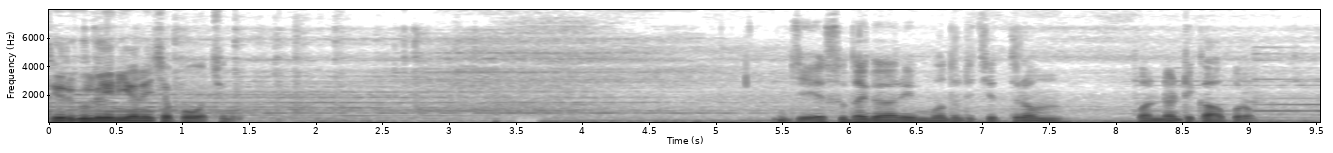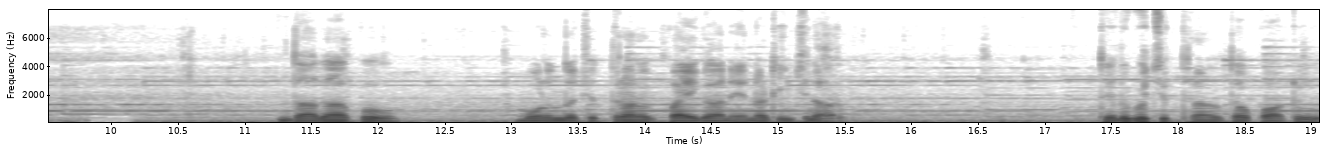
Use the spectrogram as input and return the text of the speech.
తిరుగులేని అని చెప్పవచ్చును. జయసుధ గారి మొదటి చిత్రం పండంటి కాపురం. దాదాపు మూడు వందల చిత్రాలకు పైగానే నటించినారు. తెలుగు చిత్రాలతో పాటు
